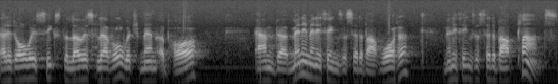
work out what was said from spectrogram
that it always seeks the lowest level which men abhor, and uh, many, many things are said about water, many things are said about plants,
